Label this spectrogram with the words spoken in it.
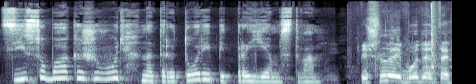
Ці собаки живуть на території підприємства. Пішли, будете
